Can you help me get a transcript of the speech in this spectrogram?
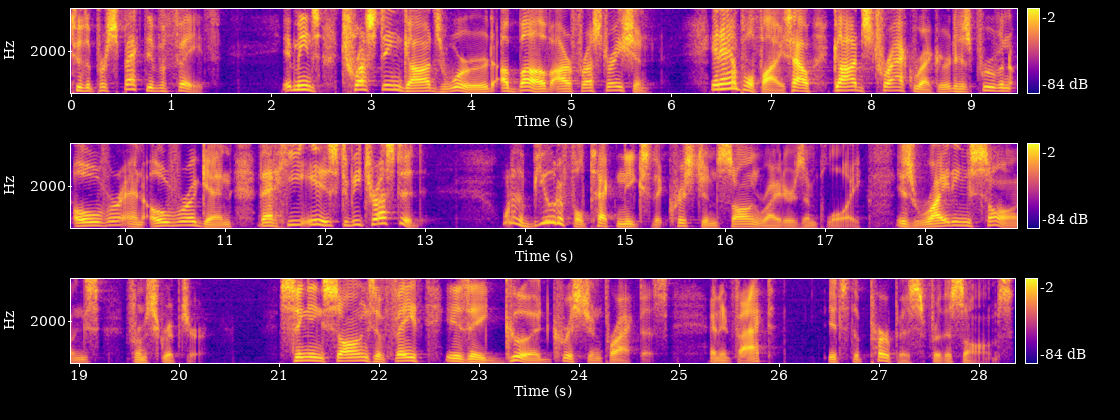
to the perspective of faith. It means trusting God's Word above our frustration. It amplifies how God's track record has proven over and over again that He is to be trusted. One of the beautiful techniques that Christian songwriters employ is writing songs from Scripture. Singing songs of faith is a good Christian practice. And in fact, it's the purpose for the Psalms.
